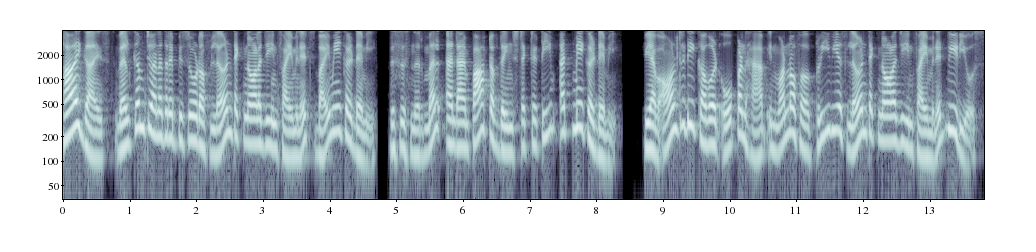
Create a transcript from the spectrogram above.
Hi guys, welcome to another episode of Learn Technology in 5 Minutes by Makerdemy. This is Nirmal and I am part of the instructor team at Makerdemy. We have already covered OpenHab in one of our previous Learn Technology in 5 Minute videos.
